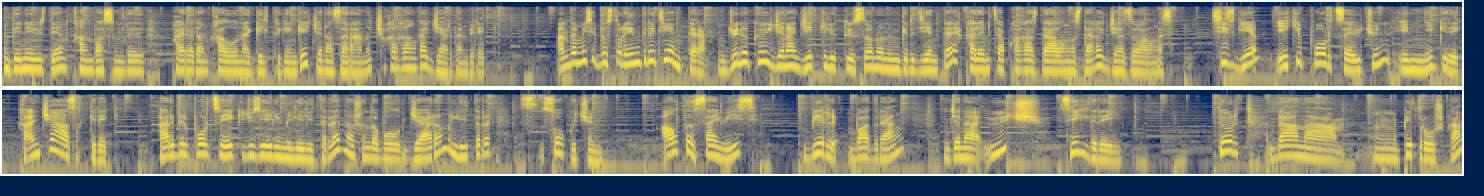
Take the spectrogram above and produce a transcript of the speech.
денебизден кан басымды кайрадан калыбына келтиргенге жана зараны чыгарганга жардам берет. Анда эмесе достор ингредиенттер. Жөнөкөй жана жеткиликтүү сонун ингредиенттер калемсап кагазды алыңыз дагы жазып алыңыз. Сизге эки порция үчүн эмне керек? Канча азык керек? Ар бир порция эки жүз элүү миллилитрден ошондо бул жарым литр сок үчүн. Алты сабиз бир бадыраң жана үч сельдерей төрт даана петрушка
